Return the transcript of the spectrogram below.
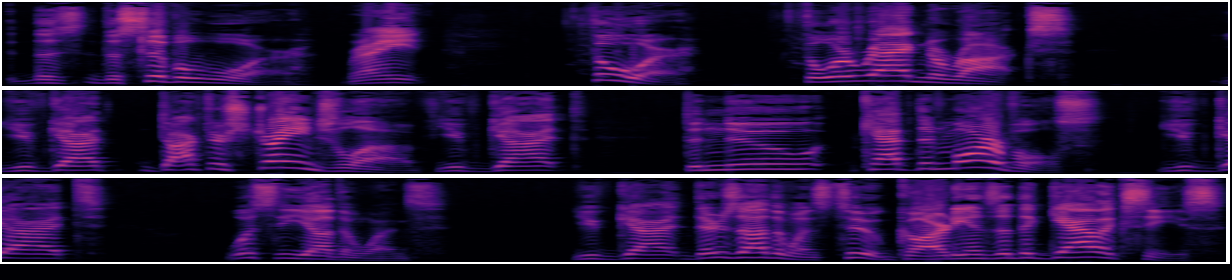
the the Civil War, right? Thor, Thor Ragnarok's. You've got Doctor Strangelove. You've got the new Captain Marvels. You've got what's the other ones? You've got there's other ones too. Guardians of the Galaxies.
